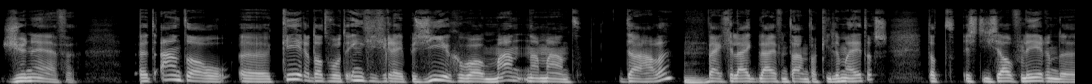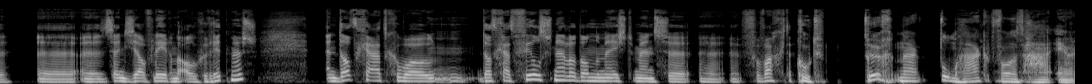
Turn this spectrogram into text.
Genève. Het aantal eh, keren dat wordt ingegrepen zie je gewoon maand na maand dalen. Bij gelijkblijvend aantal kilometers. Dat is die zelflerende, eh, eh, zijn die zelflerende algoritmes. En dat gaat gewoon, dat gaat veel sneller dan de meeste mensen eh, verwachten. Goed, terug naar Tom Haak van het HR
